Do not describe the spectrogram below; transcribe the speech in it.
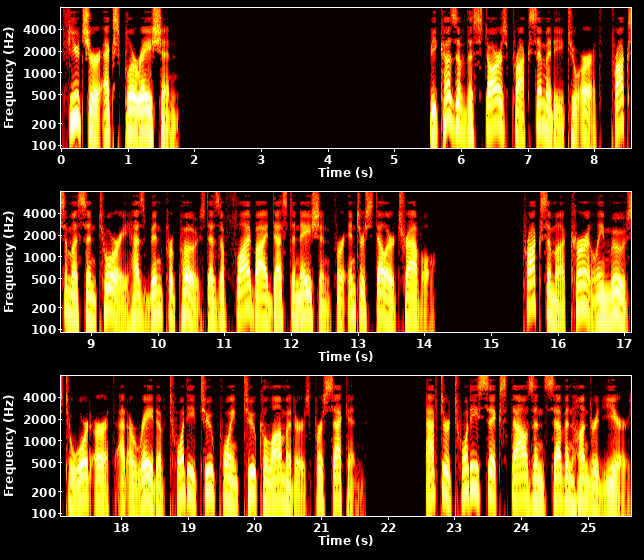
Future exploration Because of the star's proximity to Earth, Proxima Centauri has been proposed as a flyby destination for interstellar travel. Proxima currently moves toward Earth at a rate of 22.2 km per second. After 26,700 years,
